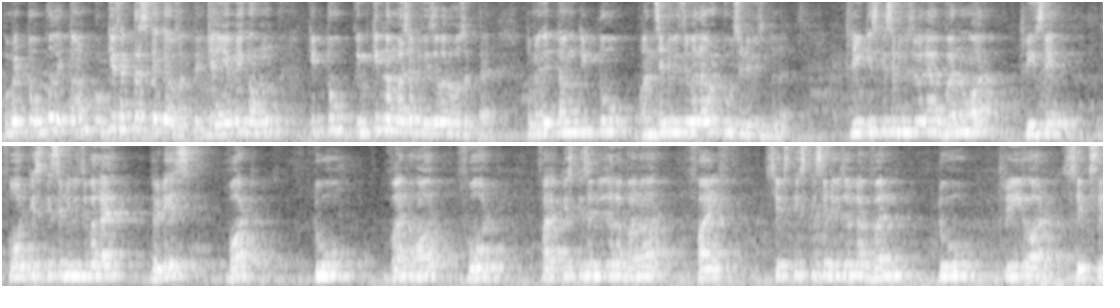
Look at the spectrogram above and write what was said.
तो मैं टू को देखता हूँ टू के फैक्टर्स क्या क्या हो सकते हैं? या ये मैं कहूँ कि टू किन किन नंबर से डिविजिबल हो सकता है। तो मैं देखता हूँ कि टू वन से डिविजिबल है और टू से डिविजिबल है। थ्री किस किस से डिविजिबल है? वन और थ्री से। फोर किस किस से डिविजिबल है? That is what two one और फोर फाइव किस किस से डिविजिबल है? वन और फाइव सिक्स किस किस से डिविजिबल है? वन टू थ्री और सिक्स से.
